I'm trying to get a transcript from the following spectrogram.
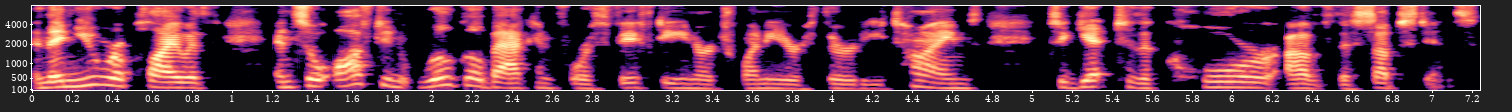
and then you reply with and so often we'll go back and forth 15 or 20 or 30 times to get to the core of the substance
